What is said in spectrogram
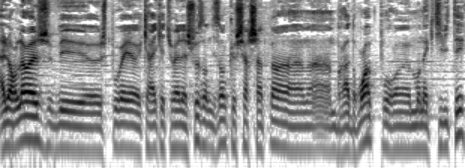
Alors là, je vais, euh, je pourrais euh, caricaturer la chose en disant que je cherche un peu un, bras droit pour euh, mon activité,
